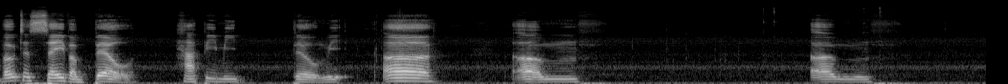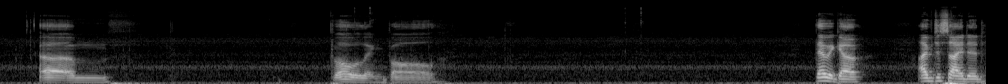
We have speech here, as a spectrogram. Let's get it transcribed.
Vote to save a bill. Happy me. Bill. Me. Uh. Um. Um. Um. Bowling ball. There we go. I've decided.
